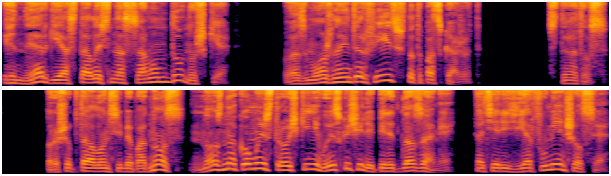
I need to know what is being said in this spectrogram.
энергии осталась на самом донышке. Возможно, интерфейс что-то подскажет. «Статус», — прошептал он себе под нос, но знакомые строчки не выскочили перед глазами, хотя резерв уменьшился.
